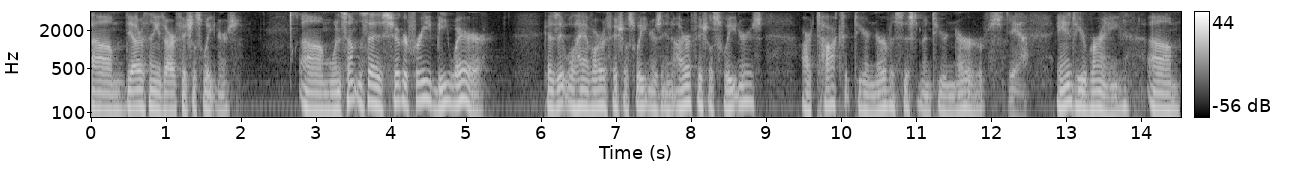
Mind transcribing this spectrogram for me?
um, the other thing is artificial sweeteners. Um, when something says sugar free, beware because it will have artificial sweeteners, and artificial sweeteners are toxic to your nervous system and to your nerves Yeah. And to your brain. Um,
